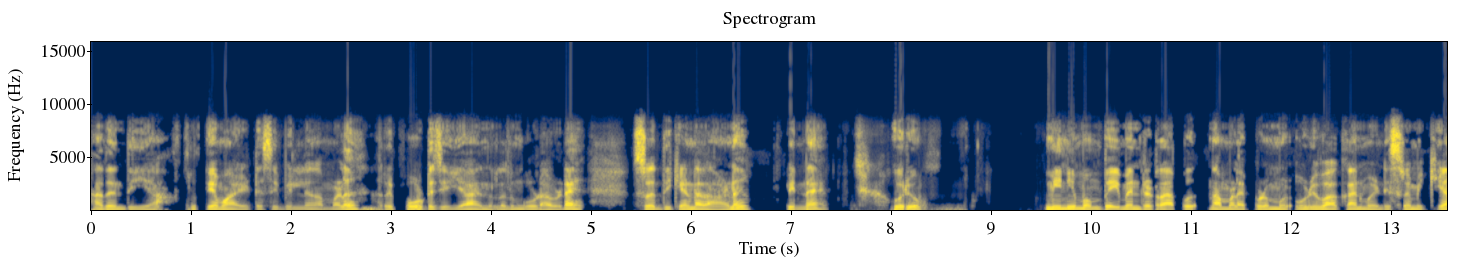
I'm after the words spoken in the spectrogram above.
അതെന്ത് ചെയ്യുക കൃത്യമായിട്ട് സിബില്ല് നമ്മൾ റിപ്പോർട്ട് ചെയ്യുക എന്നുള്ളതും കൂടെ അവിടെ ശ്രദ്ധിക്കേണ്ടതാണ്. പിന്നെ ഒരു മിനിമം പേയ്മെന്റ് ട്രാപ്പ് നമ്മളെപ്പോഴും ഒഴിവാക്കാൻ വേണ്ടി ശ്രമിക്കുക.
